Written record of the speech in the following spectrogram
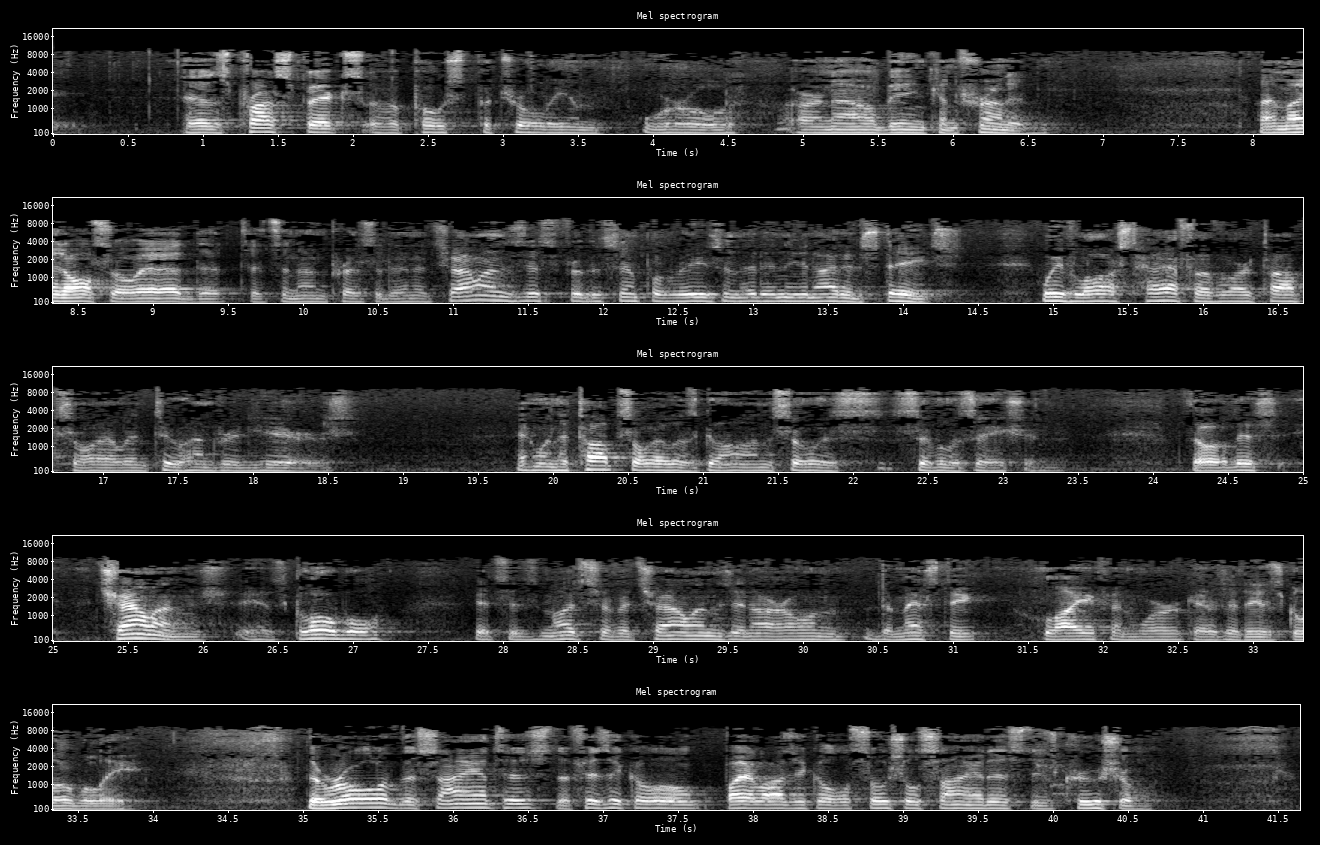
as prospects of a post-petroleum world are now being confronted. I might also add that it's an unprecedented challenge just for the simple reason that in the United States, We've lost half of our topsoil in 200 years. And when the topsoil is gone, so is civilization. So this challenge is global. It's as much of a challenge in our own domestic life and work as it is globally. The role of the scientist, the physical, biological, social scientist is crucial.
